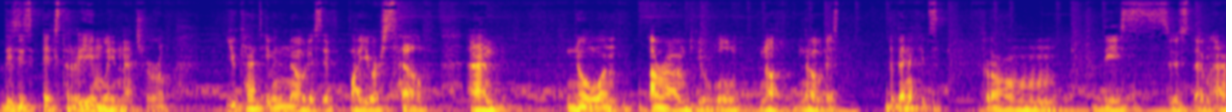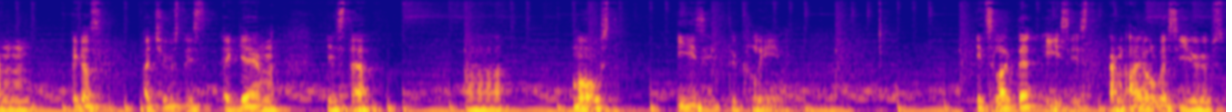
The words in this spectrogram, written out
this is extremely natural you can't even notice it by yourself and no one around you will not notice. The benefits from this system and because I choose this again is that uh, most easy to clean. It's like the easiest and I always use,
